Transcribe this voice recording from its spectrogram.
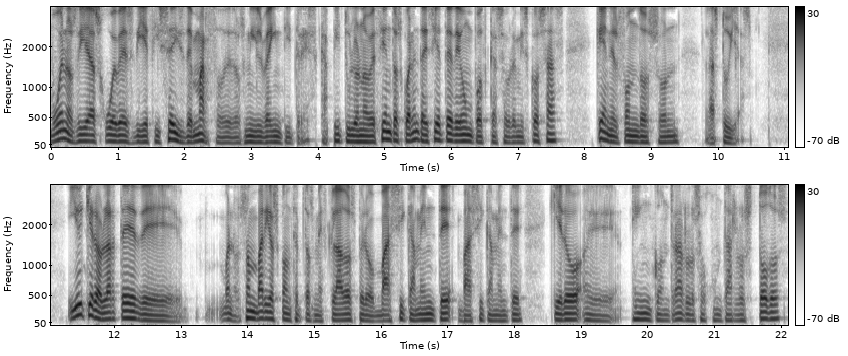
Buenos días, jueves 16 de marzo de 2023, capítulo 947 de un podcast sobre mis cosas que en el fondo son las tuyas. Y hoy quiero hablarte de, bueno, son varios conceptos mezclados, pero básicamente, básicamente quiero eh, encontrarlos o juntarlos todos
